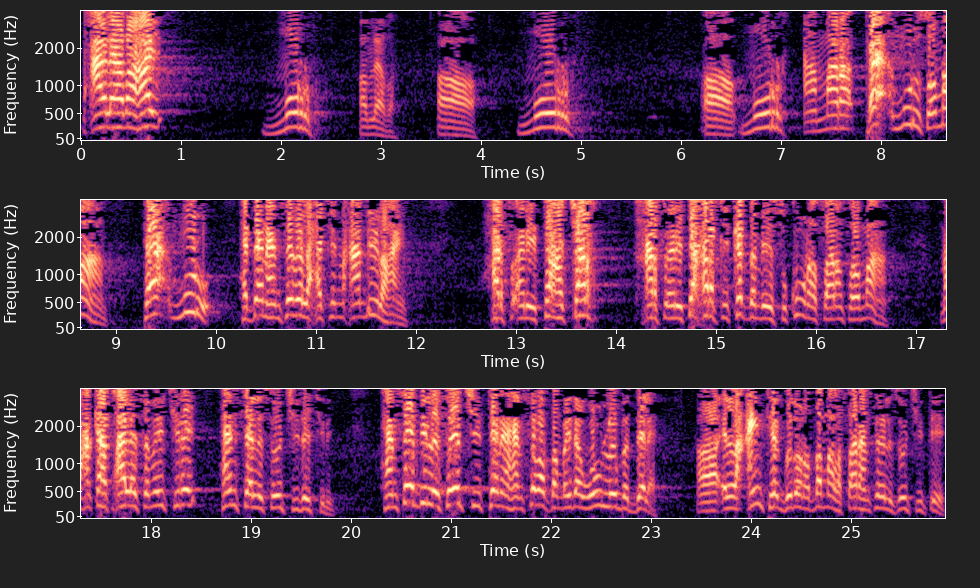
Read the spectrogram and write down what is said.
maxaa leedahay? Mur aad leedahay. Mur mur amara ta'muru soo maahan ta'muru haddaan hamsada la xadfin maxaan dhihi lahayn xarfu anitaha jar xarfu anita xarafkii ka dambeeya sukuuna saaran soo maaha markaas la samayn jiray hamsaa la soo jiida jiray hamse haddii la soo jiitana hamsada dambayda wow loo bedela ilaa caynta godoona dama la saara hamsada la soo jiite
